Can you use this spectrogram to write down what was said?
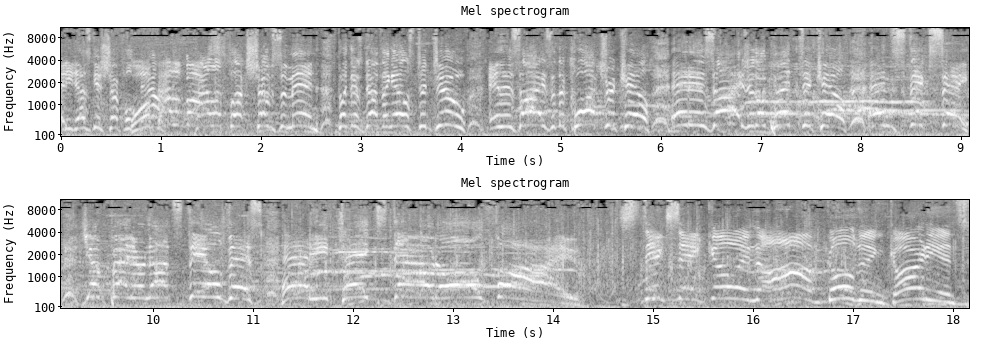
and he does get shuffled Oh, down. Palafox! Palafox shoves him in, but there's nothing else to do. In his eyes are the Quadra kill. In his eyes are the Pentakill. And Stixxay, you better not steal this. And he takes down all five. Stixxay going off. Golden Guardians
